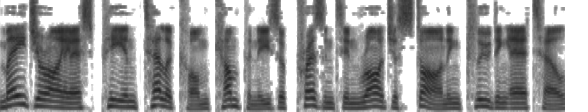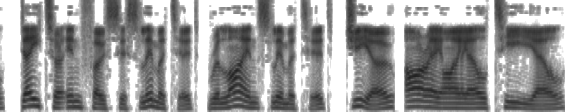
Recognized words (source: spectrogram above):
Major ISP and telecom companies are present in Rajasthan including Airtel, Data Infosys Limited, Reliance Limited, Jio, RAILTEL,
